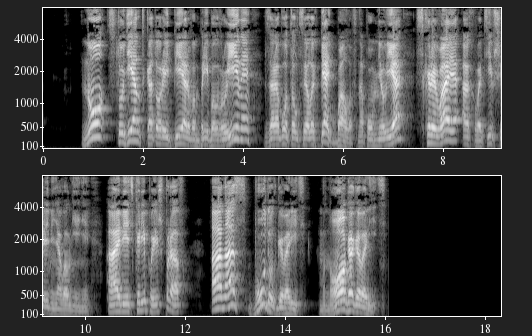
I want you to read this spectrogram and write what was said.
Но студент, который первым прибыл в руины, заработал целых пять баллов, напомнил я, скрывая охватившее меня волнение. А ведь Крепыш прав. О нас будут говорить, много говорить.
